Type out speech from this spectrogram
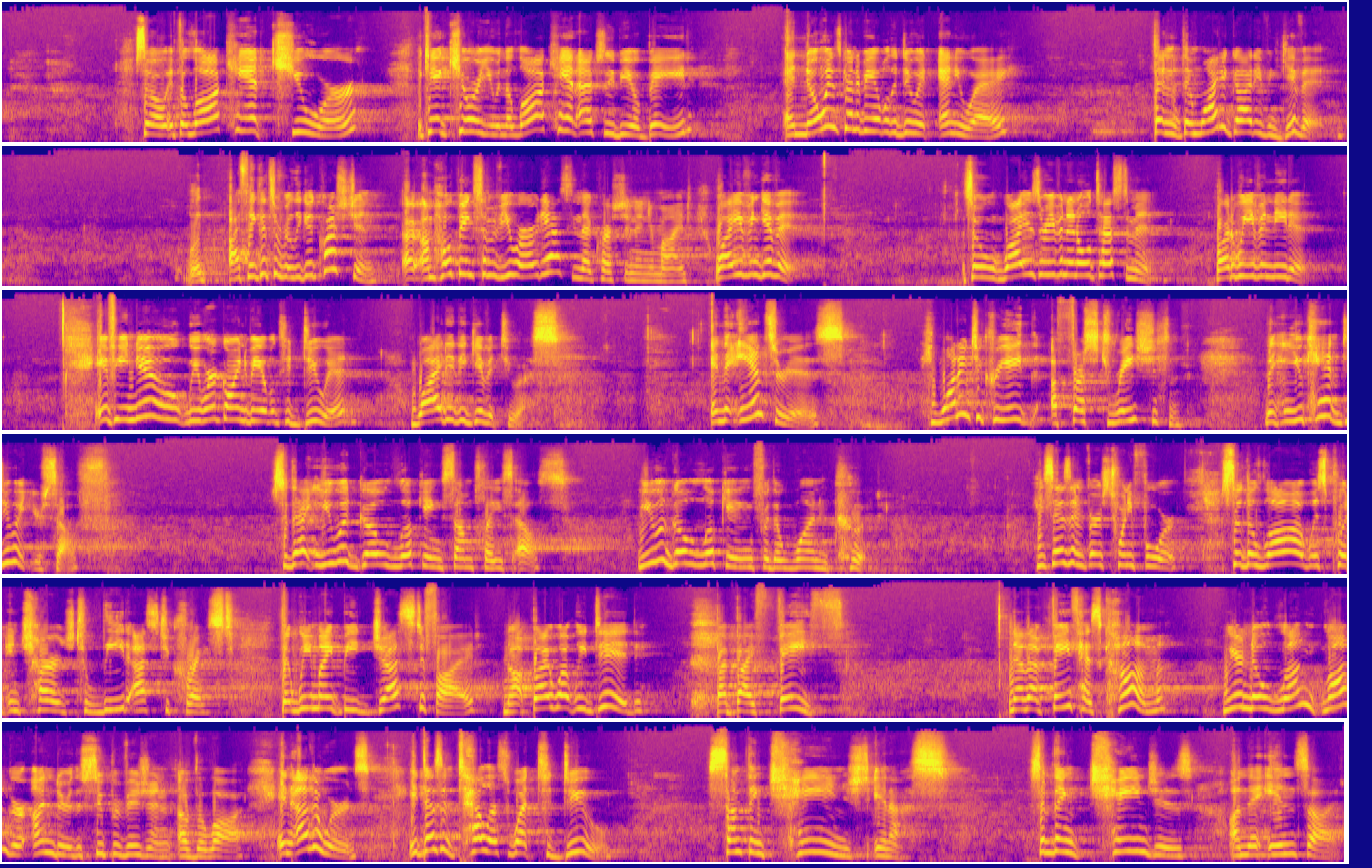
So if the law can't cure, it can't cure you, and the law can't actually be obeyed, and no one's going to be able to do it anyway, then, then why did God even give it? Well, I think it's a really good question. I, I'm hoping some of you are already asking that question in your mind. Why even give it? So, why is there even an Old Testament? Why do we even need it? If he knew we weren't going to be able to do it, why did he give it to us? And the answer is he wanted to create a frustration that you can't do it yourself. So that you would go looking someplace else. You would go looking for the one who could. He says in verse 24 So the law was put in charge to lead us to Christ, that we might be justified, not by what we did, but by faith now that faith has come, we are no long, longer under the supervision of the law. In other words, it doesn't tell us what to do. Something changed in us. Something changes on the inside.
